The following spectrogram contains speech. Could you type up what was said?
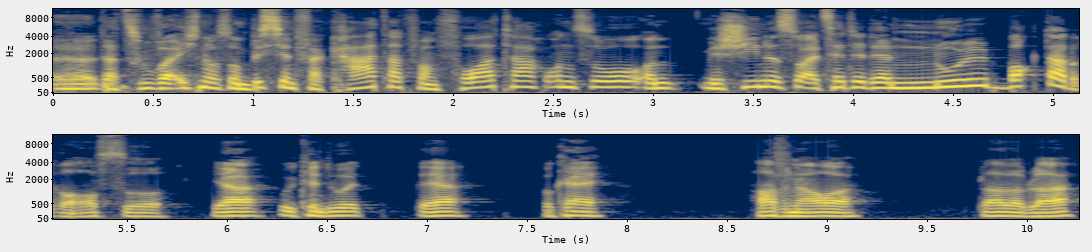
Äh, dazu war ich noch so ein bisschen verkatert vom Vortag und so. Und mir schien es so, als hätte der null Bock da drauf. So, ja, yeah, we can do it. Yeah, okay. Half an hour. Bla, bla, bla.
